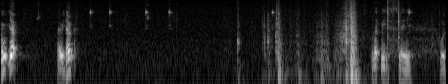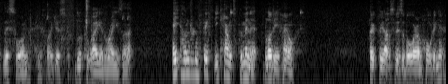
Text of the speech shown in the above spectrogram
Oh, yep. There we go. Let me see with this one, if I just look away and raise that, 850 counts per minute. Bloody hell. Hopefully that's visible where I'm holding it.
